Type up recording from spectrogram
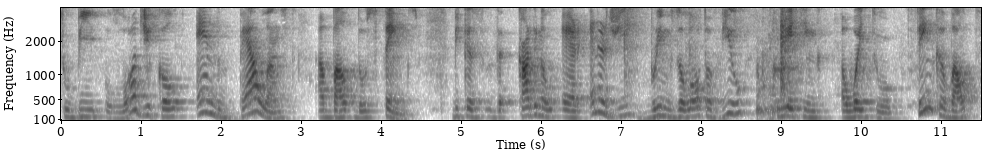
to be logical and balanced about those things because the cardinal air energy brings a lot of you creating a way to think about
